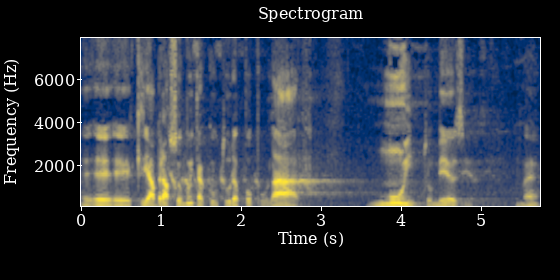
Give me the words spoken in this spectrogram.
é, é, que abraçou muita cultura popular, muito mesmo, né?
